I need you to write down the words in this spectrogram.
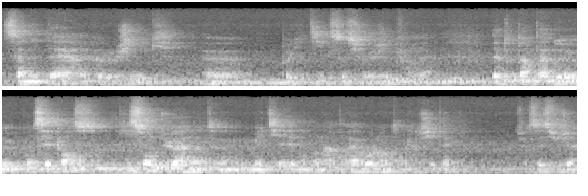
sanitaire, écologique, euh, politique, sociologique. il, y a, tout un tas de conséquences qui sont dues à notre métier, et donc on a un vrai rôle en tant qu'architecte sur ces sujets-là.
